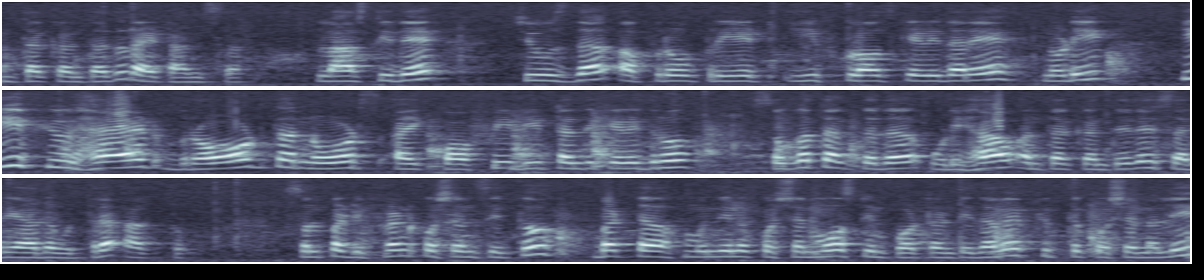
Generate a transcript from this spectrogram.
ಅಂತಕ್ಕಂಥದ್ದು ರೈಟ್ ಆನ್ಸರ್ ಲಾಸ್ಟ್ ಇದೆ. Choose the appropriate if clause ಕೇಳಿದ್ದಾರೆ ನೋಡಿ if you had brought the notes I copy it ಅಂತ ಕೇಳಿದ್ರು. ಸೊ ಗೊತ್ತಾಗ್ತದೆ. ಉಡಿಹಾವ್ ಅಂತಕ್ಕಂಥದ್ದೇ ಸರಿಯಾದ ಉತ್ತರ ಆಗ್ತು. ಸ್ವಲ್ಪ ಡಿಫ್ರೆಂಟ್ ಕ್ವಶನ್ಸ್ ಇತ್ತು. ಬಟ್ ಮುಂದಿನ ಕ್ವಶನ್ ಮೋಸ್ಟ್ ಇಂಪಾರ್ಟೆಂಟ್ ಇದ್ದಾವೆ ಫಿಫ್ತ್ ಕ್ವಶನಲ್ಲಿ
